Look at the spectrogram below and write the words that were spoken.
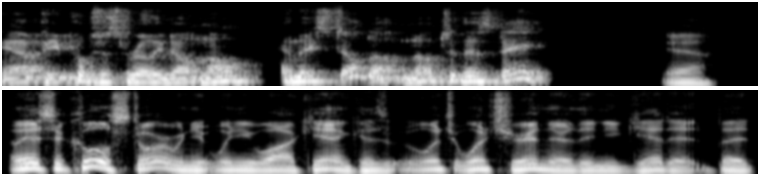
Yeah, people just really don't know, and they still don't know to this day. Yeah, I mean it's a cool store when you when you walk in because once once you're in there, then you get it. But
